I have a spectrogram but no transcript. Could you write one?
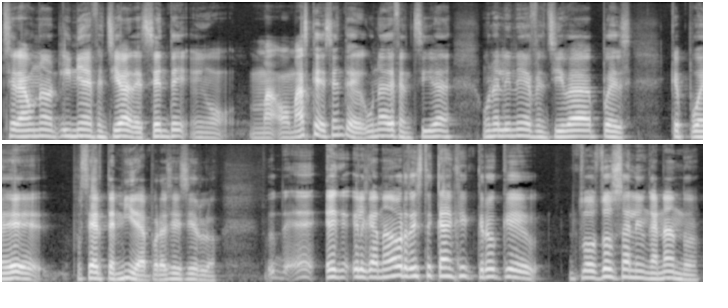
será una línea defensiva decente eh, o, más que decente, una defensiva, una línea defensiva pues que puede pues, ser temida, por así decirlo. Eh, el, ganador de este canje creo que los dos salen ganando.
